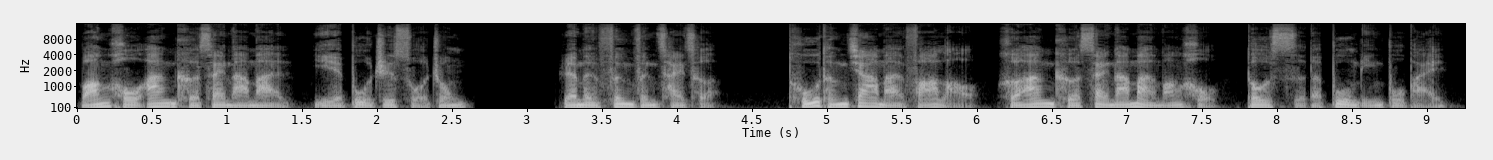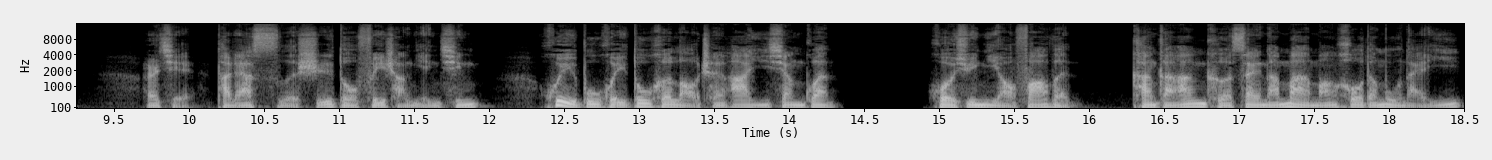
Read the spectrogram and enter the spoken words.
王后安克塞纳曼也不知所终，人们纷纷猜测，图腾加满法老和安克塞纳曼王后都死得不明不白，而且他俩死时都非常年轻，会不会都和老陈阿姨相关？或许你要发问，看看安克塞纳曼王后的木乃伊。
